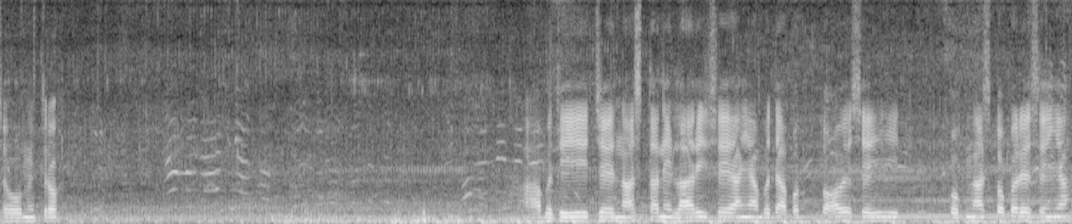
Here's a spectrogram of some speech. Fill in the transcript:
જવો મિત્રો, આ બધી જે નાસ્તાની લારી છે, અહીંયા બધા ભક્તો આવે છે એ કોઈક નાસ્તો કરે છે અહીંયા.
